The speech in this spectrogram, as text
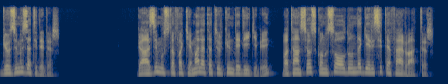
gözümüz atidedir. Gazi Mustafa Kemal Atatürk'ün dediği gibi, vatan söz konusu olduğunda gerisi teferruattır.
